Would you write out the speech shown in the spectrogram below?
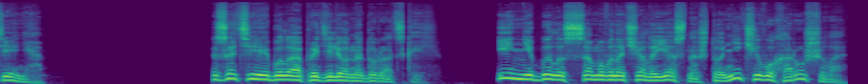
Сеня. Затея была определенно дурацкой. Инне было с самого начала ясно, что ничего хорошего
